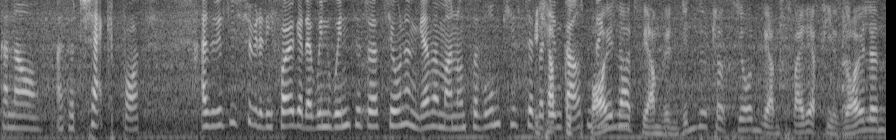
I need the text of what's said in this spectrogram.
Genau. Also Jackpot. Also wir sind schon wieder die Folge der Win-Win-Situationen, wenn wir an unsere Wurmkiste bei Ich im Garten denken. gespoilert, wir haben Win-Win-Situationen, wir haben zwei der vier Säulen.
